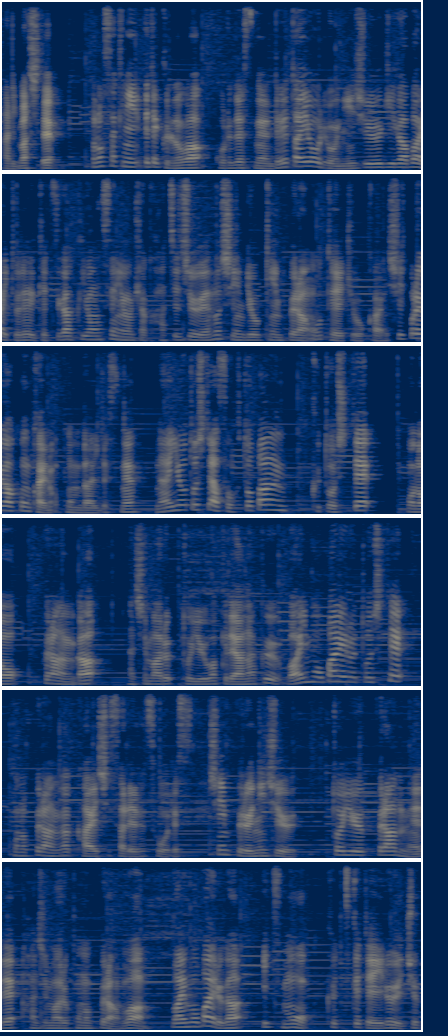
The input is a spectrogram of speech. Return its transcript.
ありまして、その先に出てくるのがこれですね。データ容量 20GB で月額4480円の新料金プランを提供開始。これが今回の本題ですね。内容としてはソフトバンクとしてこのプランが始まるというわけではなく、Y モバイルとしてこのプランが開始されるそうです。シンプル20というプラン名で始まるこのプランは、Y モバイルがいつもくっつけている10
